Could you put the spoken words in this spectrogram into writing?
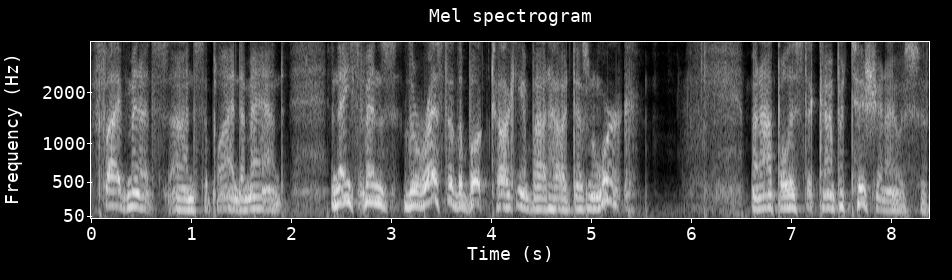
five minutes on supply and demand, and then he spends the rest of the book talking about how it doesn't work. Monopolistic competition. I was a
